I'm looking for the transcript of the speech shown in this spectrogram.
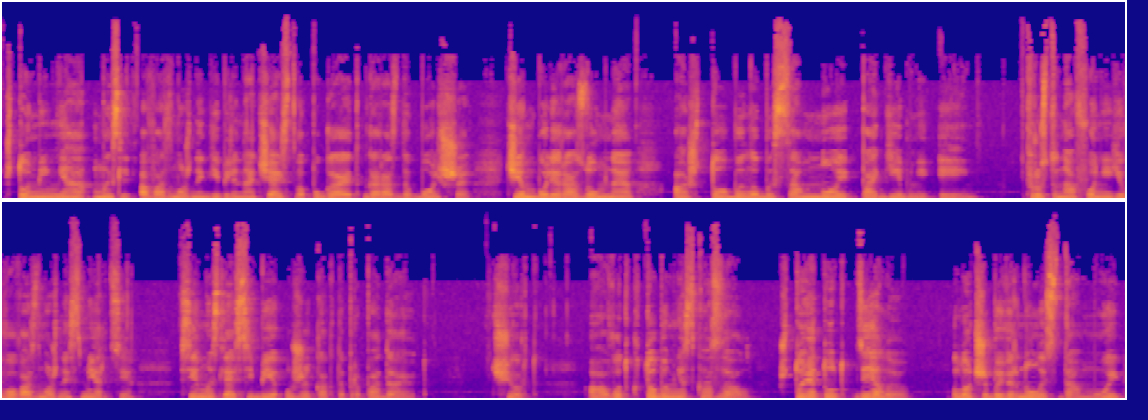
что меня мысль о возможной гибели начальства пугает гораздо больше, чем более разумная «А что было бы со мной, погибни, Эйн?» Просто на фоне его возможной смерти все мысли о себе уже как-то пропадают. Черт, а вот кто бы мне сказал, что я тут делаю? Лучше бы вернулась домой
